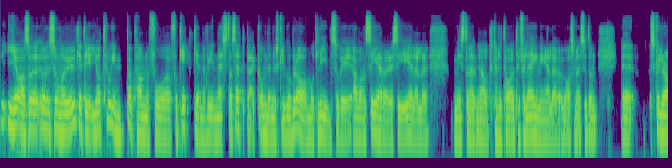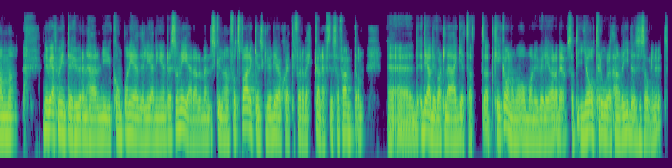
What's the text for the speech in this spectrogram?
ja alltså, zoomar vi ut lite. Jag tror inte att han får, får kicken vid nästa setback. Om det nu skulle gå bra mot Leeds och vi avancerar i CL eller åtminstone ja, kanske tar det till förlängning eller vad som helst. Utan, eh, skulle de, nu vet man ju inte hur den här nykomponerade ledningen resonerar, men skulle han fått sparken skulle det ha skett i förra veckan efter SA-15. Eh, det hade ju varit läget att, att kicka honom om man nu vill göra det. Så jag tror att han rider säsongen ut.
